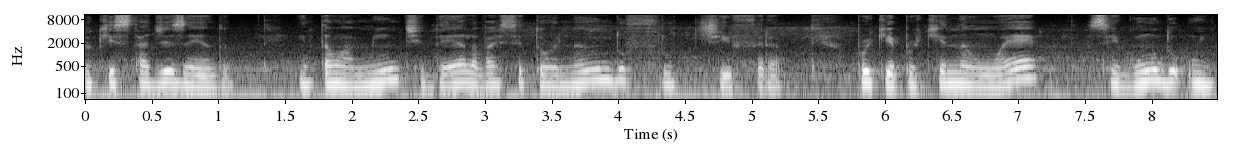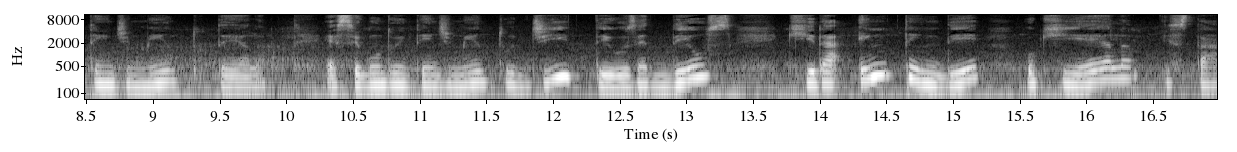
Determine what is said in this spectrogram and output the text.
do que está dizendo. Então a mente dela vai se tornando frutífera. Por quê? Porque não é segundo o entendimento dela, é segundo o entendimento de Deus. É Deus que irá entender o que ela está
